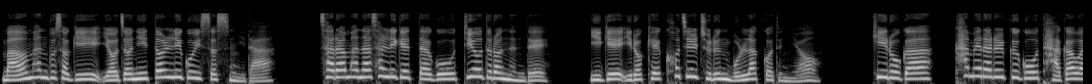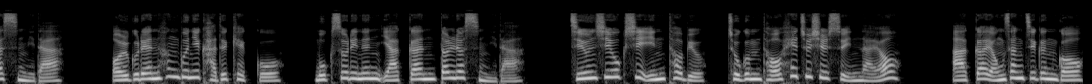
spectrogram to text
마음 한 구석이 여전히 떨리고 있었습니다. 사람 하나 살리겠다고 뛰어들었는데 이게 이렇게 커질 줄은 몰랐거든요. 히로가 카메라를 끄고 다가왔습니다. 얼굴엔 흥분이 가득했고 목소리는 약간 떨렸습니다. 지훈 씨 혹시 인터뷰 조금 더 해주실 수 있나요? 아까 영상 찍은 거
